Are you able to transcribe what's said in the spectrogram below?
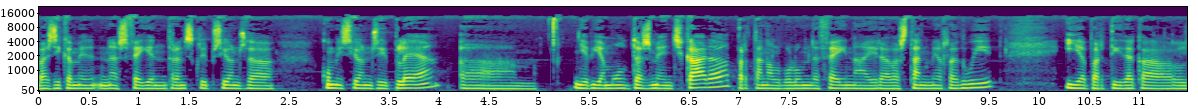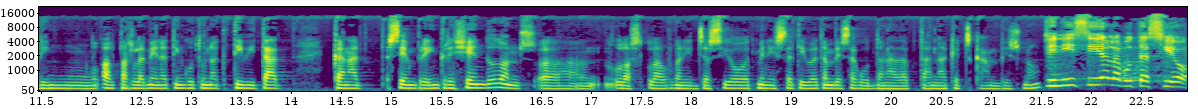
bàsicament es feien transcripcions de comissions i ple, eh, hi havia moltes menys cara, per tant el volum de feina era bastant més reduït i a partir de que el, el Parlament ha tingut una activitat que ha anat sempre increixent, doncs eh, l'organització administrativa també s'ha hagut d'anar adaptant a aquests canvis. No? S'inicia la votació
